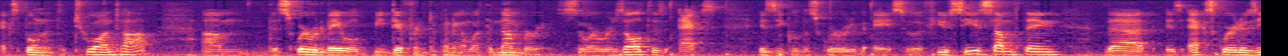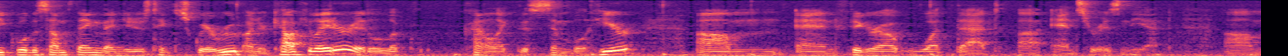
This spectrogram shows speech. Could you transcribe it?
exponent of 2 on top. Um, the square root of a will be different depending on what the number is. So our result is x is equal to square root of a. So if you see something that is x squared is equal to something, then you just take the square root on your calculator. It'll look kind of like this symbol here, um, and figure out what that uh, answer is in the end. Um,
